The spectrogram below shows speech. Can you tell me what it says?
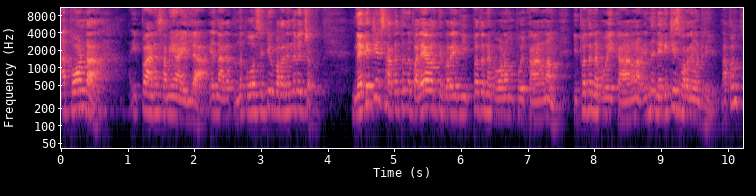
"ആ, പോണ്ട. ഇപ്പൊ അതിന് സമയമായില്ല. എന്ന് അകത്തുനിന്ന് പോസിറ്റീവ് പറഞ്ഞെന്ന് വെച്ചോ. നെഗറ്റീവ്സ് അകത്തുനിന്ന് പലയാവർത്തി പറയും "നീ ഇപ്പൊ തന്നെ പോകണം പോയി കാണണം. ഇപ്പൊ തന്നെ പോയി കാണണം. എന്ന് നെഗറ്റീവ്സ് പറഞ്ഞുകൊണ്ടിരിക്കും. അപ്പം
